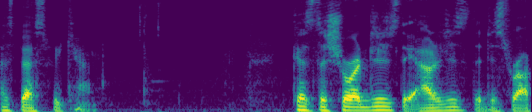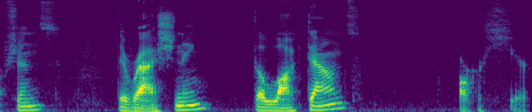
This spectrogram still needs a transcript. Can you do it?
as best we can. Because the shortages, the outages, the disruptions, the rationing, the lockdowns are here.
